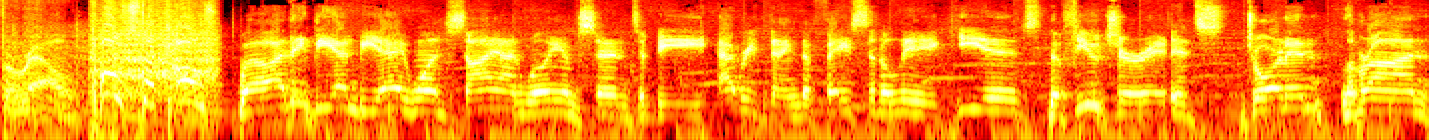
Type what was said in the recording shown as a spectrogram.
Pharrell. Coast to coast! Well, I think the NBA wants Zion Williamson to be everything, the face of the league. He is the future. It's Jordan, LeBron,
